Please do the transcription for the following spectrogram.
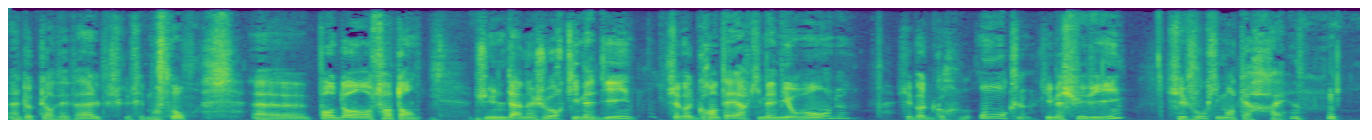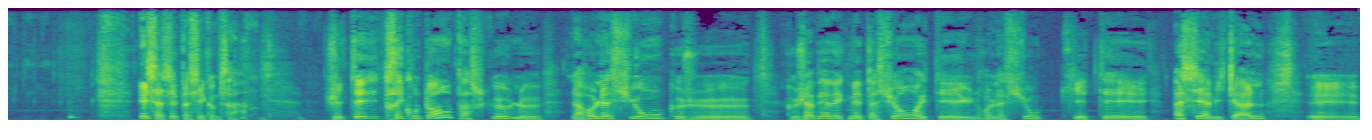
un docteur Véval, puisque c'est mon nom, euh, pendant 100 ans. J'ai une dame un jour qui m'a dit, c'est votre grand-père qui m'a mis au monde, c'est votre oncle qui m'a suivi, c'est vous qui m'enterrerez. Et ça s'est passé comme ça. J'étais très content parce que le, la relation que je que j'avais avec mes patients était une relation qui était assez amicale. Et,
